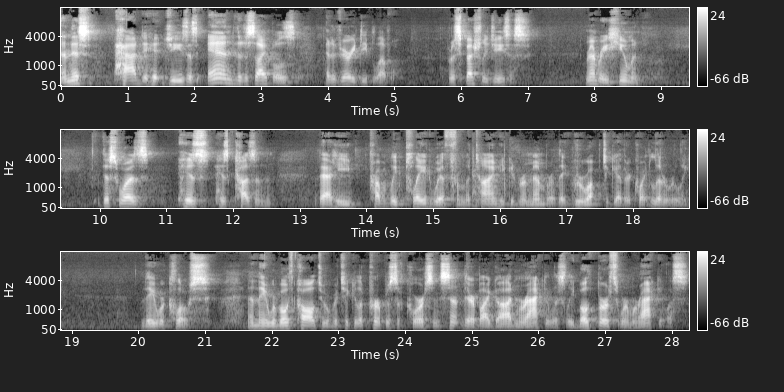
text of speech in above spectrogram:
And this had to hit Jesus and the disciples at a very deep level, but especially Jesus. Remember, he's human. This was his, his cousin that he probably played with from the time he could remember. They grew up together, quite literally. They were close. And they were both called to a particular purpose, of course, and sent there by God miraculously. Both births were miraculous,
